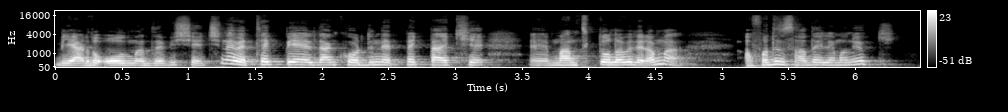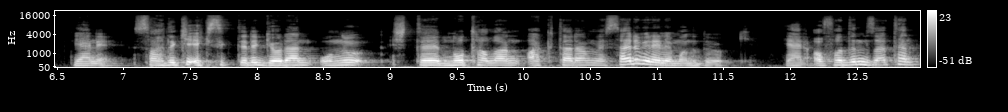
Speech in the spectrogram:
bir yerde olmadığı bir şey için evet tek bir elden koordine etmek belki e, mantıklı olabilir ama AFAD'ın sahada elemanı yok ki. Yani sahadaki eksikleri gören, onu işte not alan, aktaran vesaire bir elemanı da yok ki. Yani AFAD'ın zaten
